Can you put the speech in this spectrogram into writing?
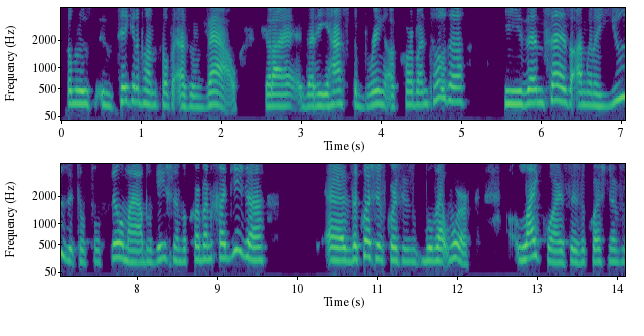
someone who's, who's taken upon himself as a vow that I that he has to bring a korban toda, he then says, I'm going to use it to fulfill my obligation of a korban chagiga. Uh, the question, of course, is will that work? Likewise, there's a question of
